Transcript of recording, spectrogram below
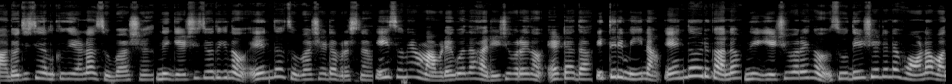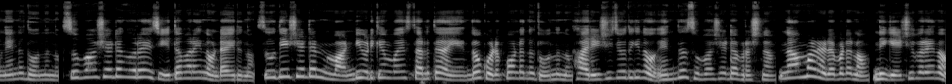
ആലോചിച്ച് നിൽക്കുകയാണ് സുഭാഷ്. നികേഷ് ചോദിക്കുന്നു എന്താ സുഭാഷ് പ്രശ്നം? ഈ സമയം അവിടെ വന്ന ഹരീഷ് പറയുന്നു ഏട്ടാ ഇത്തിരി മീന. എന്താ ഒരു കാരണം? നികേഷ് പറയുന്നു സുധീഷ് ഏട്ടന്റെ ഫോണാ വന്നെന്ന് തോന്നുന്നു. സുഭാഷ് ഏട്ടൻ കുറെ ചീത്ത പറയുന്നുണ്ടായിരുന്നു. സുധീഷ് ഏട്ടൻ വണ്ടി ഓടിക്കാൻ പോയ സ്ഥലത്ത് എന്തോ കുഴപ്പമുണ്ടെന്ന് തോന്നുന്നു. ഹരീഷ് ചോദിക്കുന്നു എന്താ സുഭാഷ് പ്രശ്നം? നമ്മൾ ഇടപെടണോ? നികേഷ് പറയുന്നു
